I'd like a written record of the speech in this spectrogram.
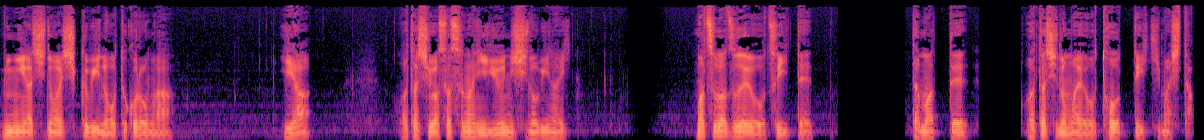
右足の足首のところがいや私はさすがに言うに忍びない。松葉杖をついて黙って私の前を通っていきました。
